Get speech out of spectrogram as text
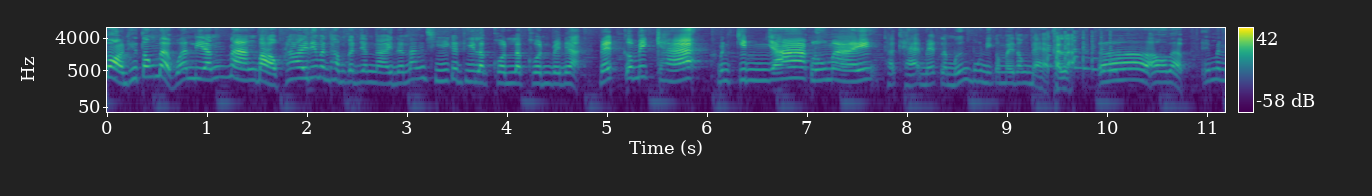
ก่อนที่ต้องแบบว่าเลี้ยงนางบ่าวไพร่นี่มันทำกันยังไงนะนั่งชี้กันทีละคนละคนไปเนี่ย เม็ดก็ไม่แคะมันกินยากรู้ไหมถ้าแคะเม็ดละมึงพวกนี้ก็ไม่ต้องแดกกันละเออ เอาแบบให้มัน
